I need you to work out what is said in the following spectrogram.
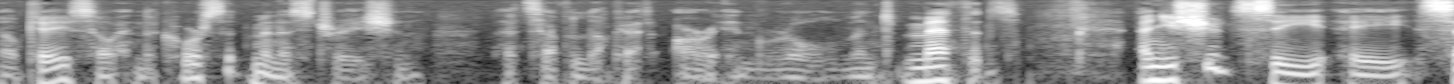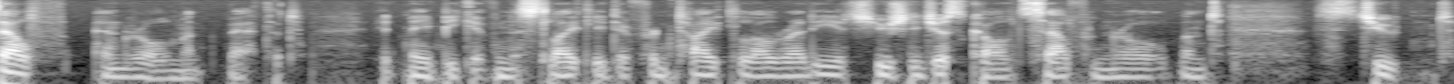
Okay, so in the course administration, let's have a look at our enrollment methods. And you should see a self-enrollment method. It may be given a slightly different title already. It's usually just called self-enrollment student.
